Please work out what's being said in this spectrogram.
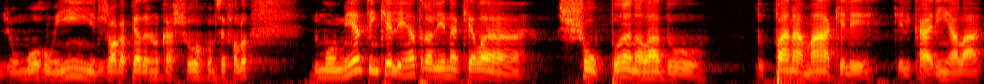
de humor ruim, ele joga pedra no cachorro, como você falou. No momento em que ele entra ali naquela choupana lá do, do Panamá, aquele aquele carinha lá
